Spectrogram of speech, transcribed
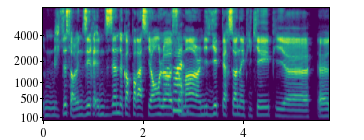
je dis ça, une, dizaine de corporations, là, sûrement un millier de personnes impliquées, puis euh, de,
